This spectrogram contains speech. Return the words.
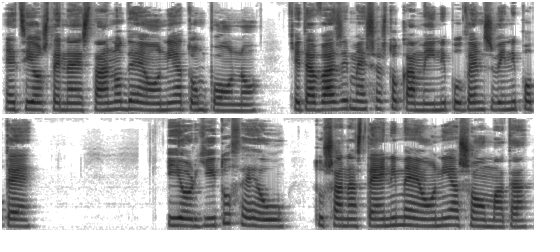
έτσι ώστε να αισθάνονται αιώνια τον πόνο και τα βάζει μέσα στο καμίνι που δεν σβήνει ποτέ. Η οργή του Θεού τους ανασταίνει με αιώνια σώματα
